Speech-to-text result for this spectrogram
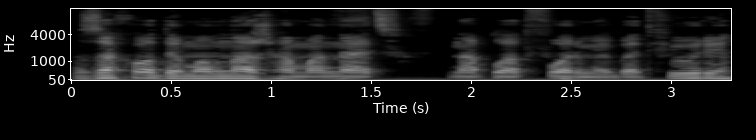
Заходимо в наш гаманець на платформі Betfury.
